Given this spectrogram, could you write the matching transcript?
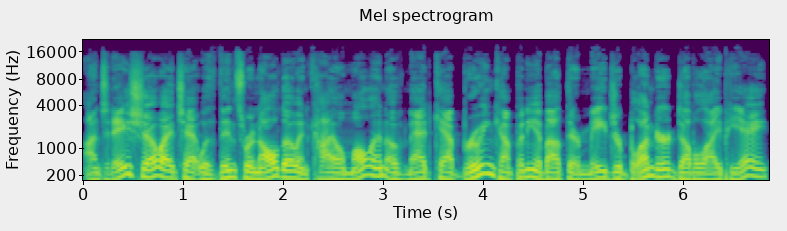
On today's show, I chat with Vince Rinaldo and Kyle Mullen of Madcap Brewing Company about their Major Blunder Double IPA.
